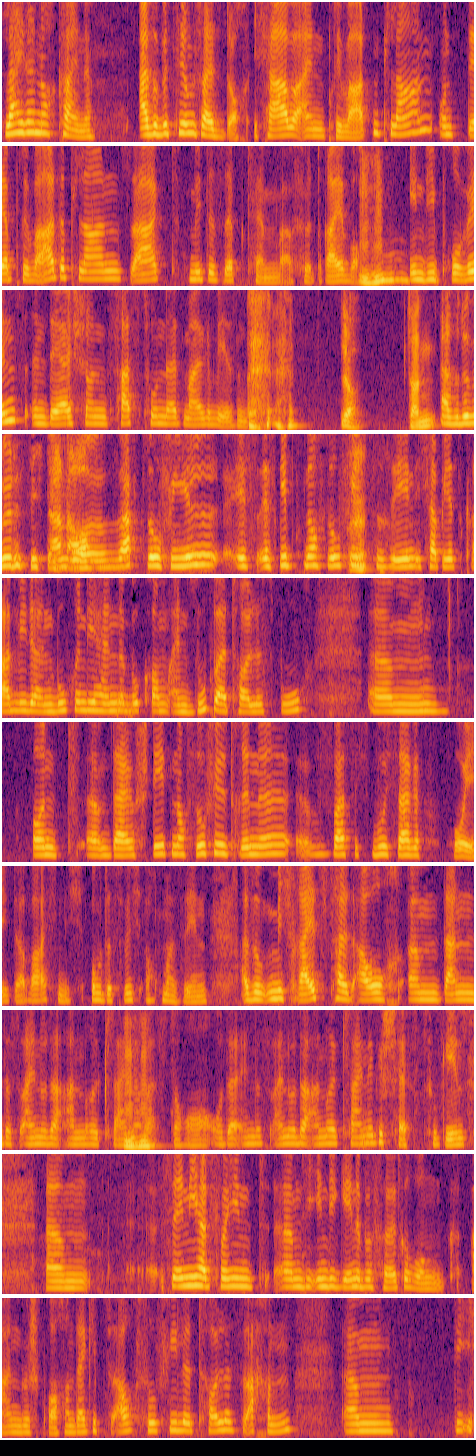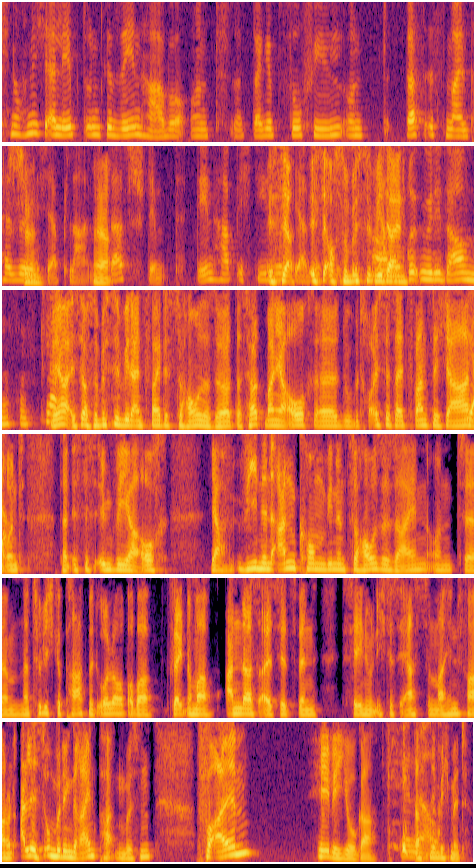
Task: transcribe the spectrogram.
Leider noch keine. Also beziehungsweise doch. Ich habe einen privaten Plan und der private Plan sagt Mitte September für drei Wochen mhm. in die Provinz, in der ich schon fast 100 Mal gewesen bin. ja, dann. Also du würdest dich dann auch. Sagt so viel. Es, es gibt noch so viel äh. zu sehen. Ich habe jetzt gerade wieder ein Buch in die Hände bekommen, ein super tolles Buch. Ähm, und ähm, da steht noch so viel drin, äh, was ich, wo ich sage, hoi, da war ich nicht. Oh, das will ich auch mal sehen. Also mich reizt halt auch ähm, dann das ein oder andere kleine mhm. Restaurant oder in das ein oder andere kleine Geschäft zu gehen. Ähm, Seni hat vorhin ähm, die indigene Bevölkerung angesprochen. Da gibt es auch so viele tolle Sachen. Ähm, die ich noch nicht erlebt und gesehen habe. Und da gibt es so viel. Und das ist mein persönlicher Schön. Plan. Ja. Das stimmt. Den habe ich dieses ist ja, Jahr. Ist ja auch so ein bisschen wie dein. Drücken wir die Daumen, dass das klappt. Ja, ist auch so ein bisschen wie dein zweites Zuhause. Das hört man ja auch. Äh, du betreust es seit 20 Jahren ja. und dann ist es irgendwie ja auch ja, wie ein Ankommen, wie ein Zuhause sein und ähm, natürlich gepaart mit Urlaub, aber vielleicht nochmal anders als jetzt, wenn Seni und ich das erste Mal hinfahren und alles unbedingt reinpacken müssen. Vor allem, Heli-Yoga. Genau. Das nehme ich mit.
